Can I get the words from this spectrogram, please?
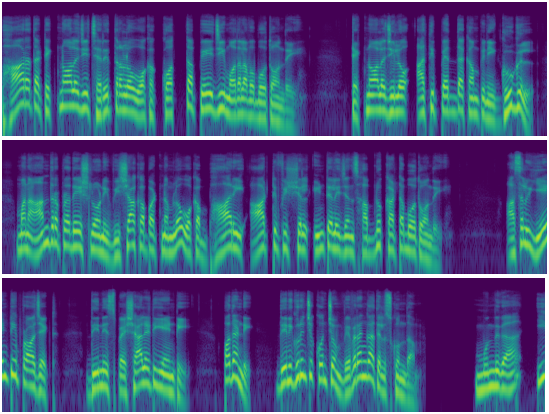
భారత టెక్నాలజీ చరిత్రలో ఒక కొత్త పేజీ మొదలవబోతోంది టెక్నాలజీలో అతిపెద్ద కంపెనీ గూగుల్ మన ఆంధ్రప్రదేశ్లోని విశాఖపట్నంలో ఒక భారీ ఆర్టిఫిషియల్ ఇంటెలిజెన్స్ హబ్ను కట్టబోతోంది. అసలు ఏంటి ప్రాజెక్ట్? దీని స్పెషాలిటీ ఏంటి? పదండి దీని గురించి కొంచెం వివరంగా తెలుసుకుందాం. ముందుగా ఈ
